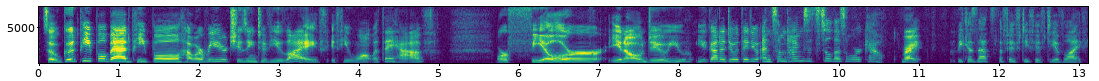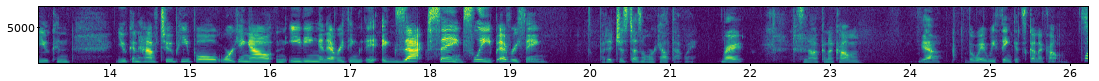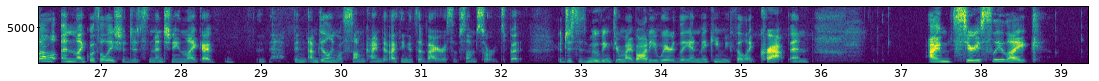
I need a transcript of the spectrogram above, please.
so good people bad people however you're choosing to view life if you want what they have or feel or you know do you you got to do what they do and sometimes it still doesn't work out Right. because that's the 50-50 of life you can you can have two people working out and eating and everything the exact same sleep everything but it just doesn't work out that way Right. it's not going to come Yeah. the way we think it's going to come so Well, and like with Alicia just mentioning, like I've been, I'm dealing with some kind of, I think it's a virus of some sorts, but it just is moving through my body weirdly and making me feel like crap. And I'm seriously like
